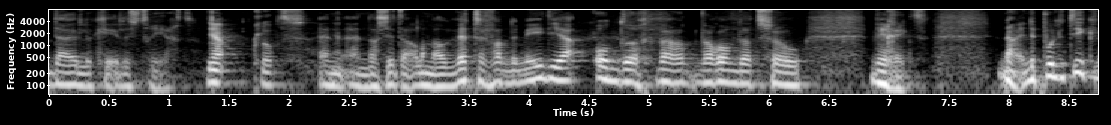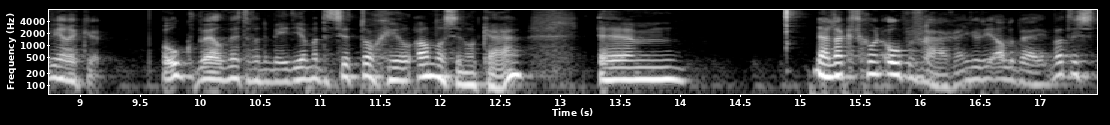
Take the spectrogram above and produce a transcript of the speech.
duidelijk geïllustreerd. Ja, klopt. En, en daar zitten allemaal wetten van de media onder waar- waarom dat zo werkt. Nou, in de politiek werken ook wel wetten van de media, maar dat zit toch heel anders in elkaar. Ehm, nou, laat ik het gewoon open vragen aan jullie allebei. Wat is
